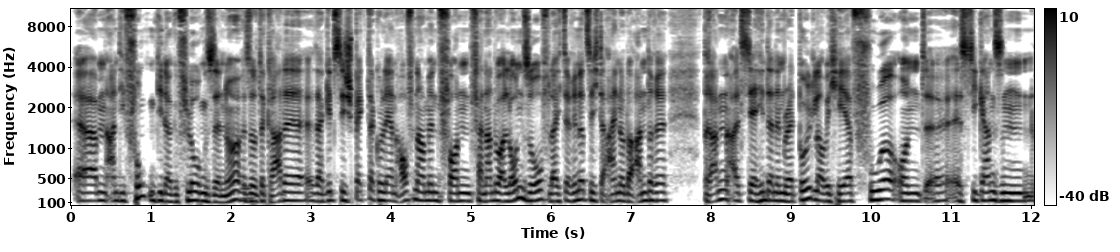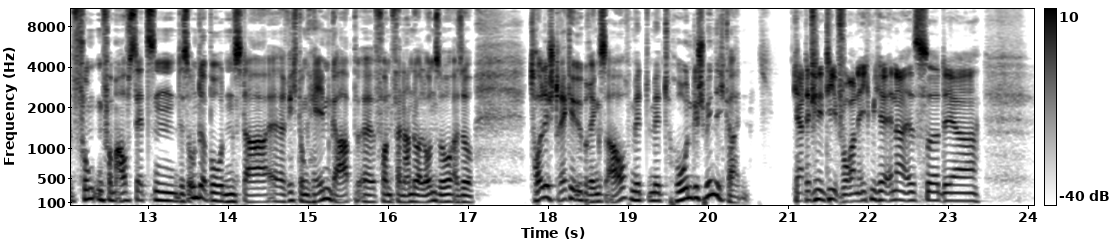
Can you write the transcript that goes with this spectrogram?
ähm, an die Funken, die da geflogen sind. Ne? Also gerade da gibt's die spektakulären Aufnahmen von Fernando Alonso. Vielleicht erinnert sich der eine oder andere dran, als der hinter einem Red Bull, glaube ich, herfuhr und äh, es die ganzen Funken vom Aufsetzen des Unterbodens da äh, Richtung Helm gab äh, von Fernando Alonso. Also tolle Strecke übrigens auch mit, mit hohen Geschwindigkeiten. Ja, definitiv. Woran ich mich erinnere, ist äh, der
